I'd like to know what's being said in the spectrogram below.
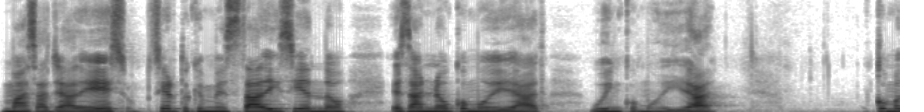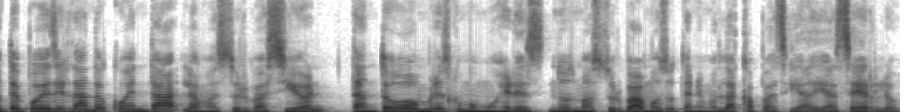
más allá de eso, ¿cierto? Que me está diciendo esa no comodidad o incomodidad. Como te puedes ir dando cuenta, la masturbación, tanto hombres como mujeres nos masturbamos o tenemos la capacidad de hacerlo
